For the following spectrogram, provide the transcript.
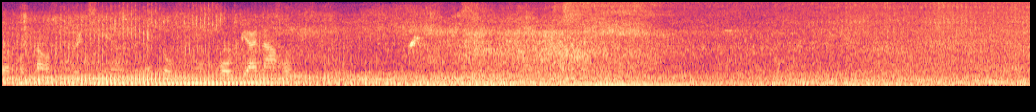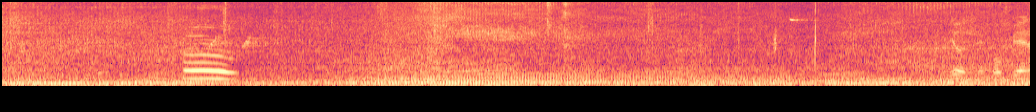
Takot ako sa bridge niya. Ito, phobia na ako. Yun, may phobia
